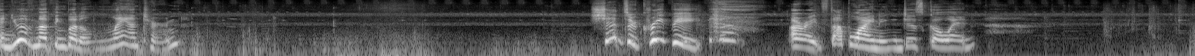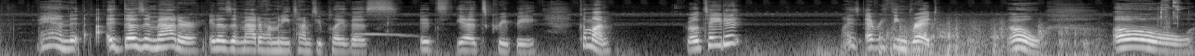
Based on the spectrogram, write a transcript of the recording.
And you have nothing but a lantern. Sheds are creepy! Alright, stop whining and just go in. Man, it, it doesn't matter. It doesn't matter how many times you play this. It's, yeah, it's creepy. Come on. Rotate it. Why is everything red? Oh. Oh.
